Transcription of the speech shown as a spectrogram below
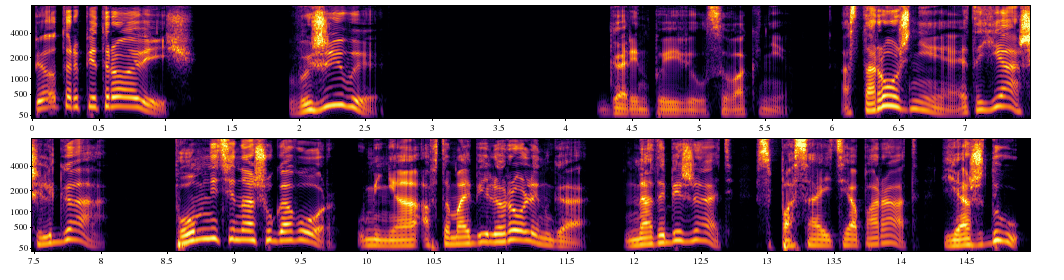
«Петр Петрович!» Вы живы?» Гарин появился в окне. «Осторожнее! Это я, Шельга! Помните наш уговор? У меня автомобиль роллинга. Надо бежать. Спасайте аппарат. Я жду».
